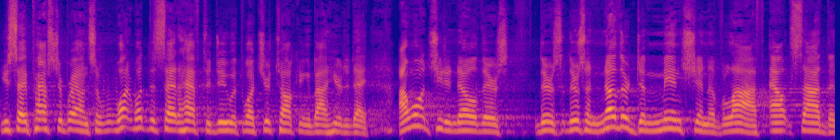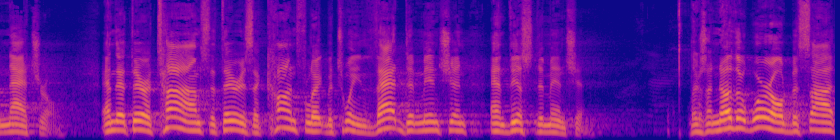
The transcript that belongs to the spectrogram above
you say, Pastor Brown, so what, what does that have to do with what you're talking about here today? I want you to know there's, there's, there's another dimension of life outside the natural. And that there are times that there is a conflict between that dimension and this dimension. There's another world beside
